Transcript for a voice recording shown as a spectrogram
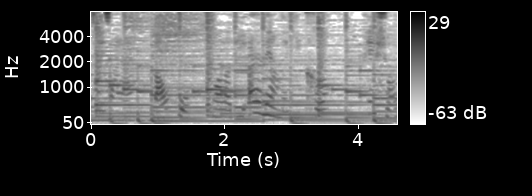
接下来，老虎挑了第二亮的一颗，黑熊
